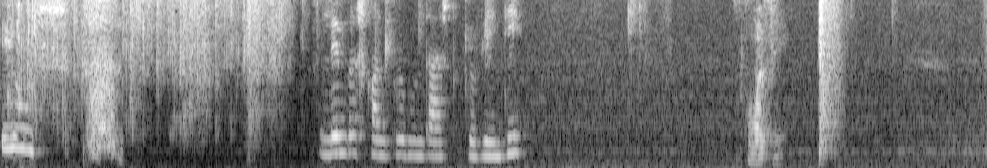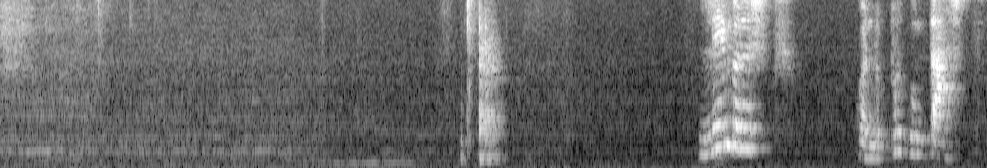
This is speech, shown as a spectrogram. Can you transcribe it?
Deus? Lembras quando perguntaste o que eu vi em ti? Como assim? Lembras-te quando perguntaste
